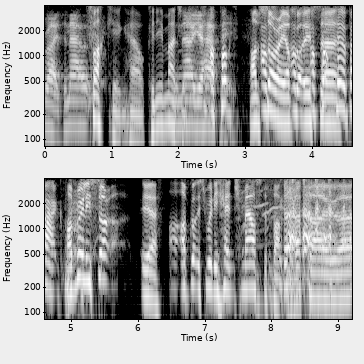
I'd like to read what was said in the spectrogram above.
Right, so now, Fucking hell! Can you imagine? now you're I happy. popped. I'm sorry, I've, got I've this. popped uh, her back. I'm really sorry. Yeah, I- I've got this really hench mouse to fuck now, so uh,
